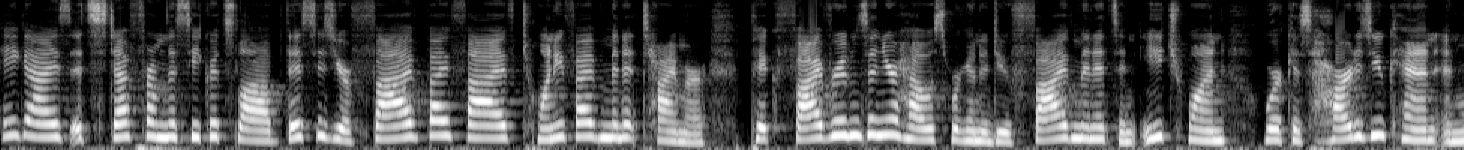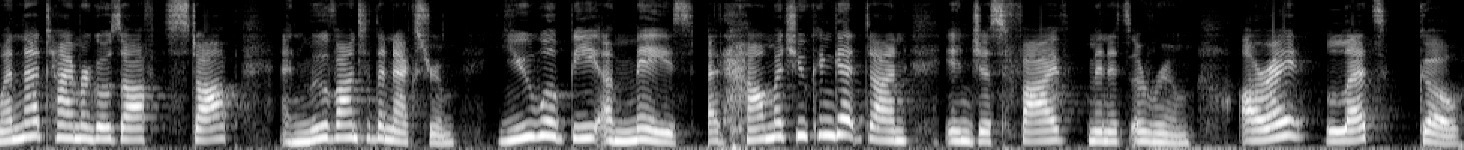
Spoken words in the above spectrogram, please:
Hey guys, it's Steph from The Secret Slob. This is your 5x5 25 minute timer. Pick five rooms in your house. We're gonna do five minutes in each one. Work as hard as you can, and when that timer goes off, stop and move on to the next room. You will be amazed at how much you can get done in just five minutes a room. All right, let's go.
